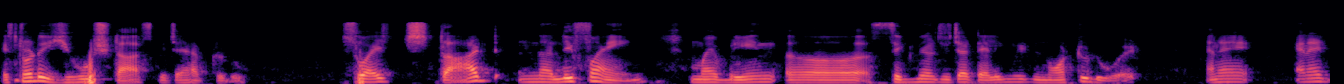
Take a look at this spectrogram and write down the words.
It's not a huge task which I have to do. So I start nullifying my brain uh, signals which are telling me not to do it, and I and I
